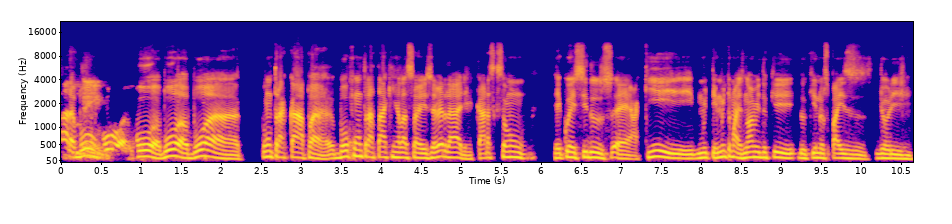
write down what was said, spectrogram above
Cara, boa, boa, boa, boa, boa contra-capa, bom contra-ataque em relação a isso, é verdade. Caras que são reconhecidos é, aqui e tem muito mais nome do que, do que nos países de origem.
